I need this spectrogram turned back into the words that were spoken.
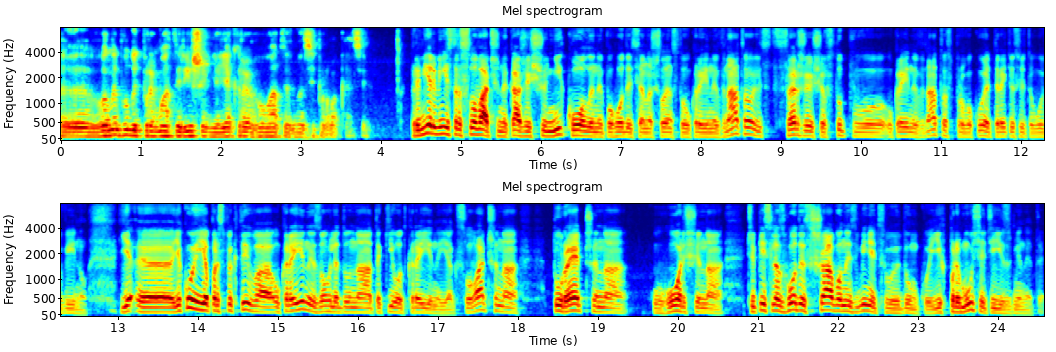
е, вони будуть приймати рішення, як реагувати на ці провокації. Прем'єр-міністр Словаччини каже, що ніколи не погодиться на членство України в НАТО. Стверджує, що вступ України в НАТО спровокує третю світову війну. Є, е, якою є перспектива України з огляду на такі от країни, як Словаччина, Туреччина, Угорщина? Чи після згоди США вони змінять свою думку? Їх примусять її змінити?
